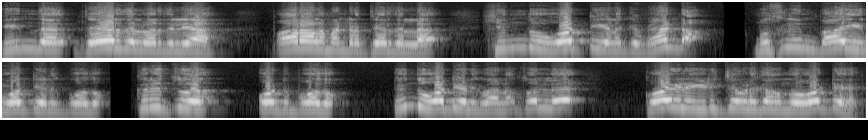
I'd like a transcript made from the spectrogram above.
இந்த தேர்தல் வருது இல்லையா? பாராளுமன்ற தேர்தலில் ஹிந்து ஓட்டு எனக்கு வேண்டாம். முஸ்லீம் பாய் ஓட்டு எனக்கு போதும். கிறிஸ்துவ ஓட்டு போதும். இந்து ஓட்டு எனக்கு வேணாம். சொல்லு. கோவிலை இடித்தவனுக்கு அவங்க ஓட்டு.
